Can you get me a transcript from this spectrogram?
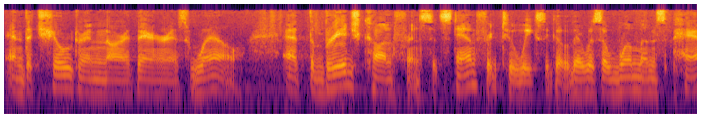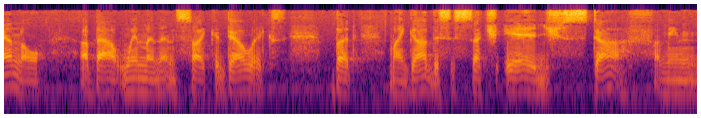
And the children are there as well. At the Bridge conference at Stanford two weeks ago, there was a women's panel about women and psychedelics. But my God, this is such edge stuff. I mean,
